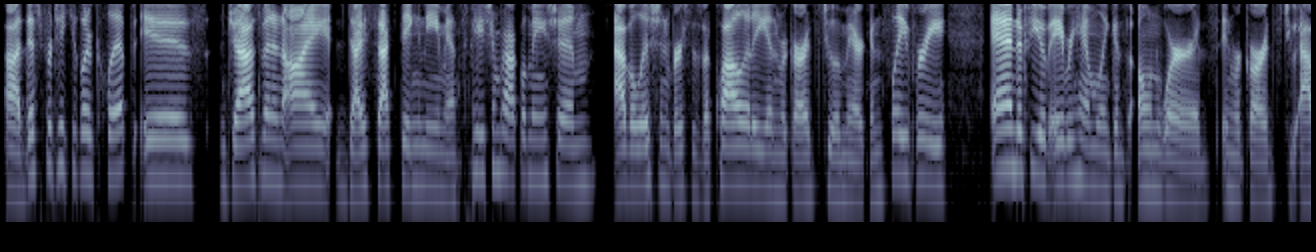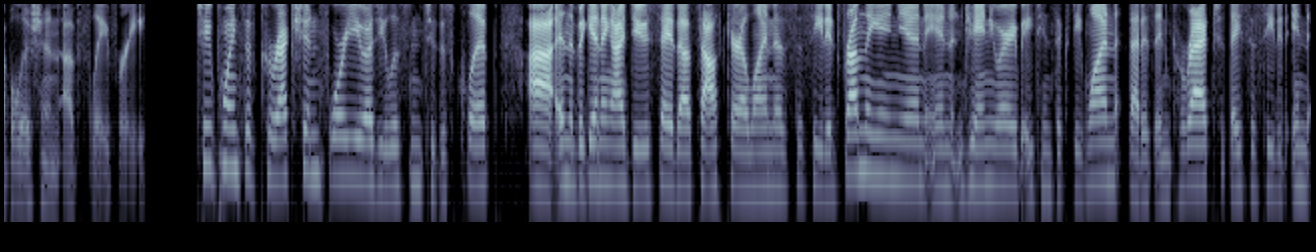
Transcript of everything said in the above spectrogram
Uh, this particular clip is Jasmin and I dissecting the Emancipation Proclamation, abolition versus equality in regards to American slavery, and a few of Abraham Lincoln's own words in regards to abolition of slavery. Two points of correction for you as you listen to this clip. Uh, in the beginning, I do say that South Carolina seceded from the Union in January of 1861. That is incorrect. They seceded in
